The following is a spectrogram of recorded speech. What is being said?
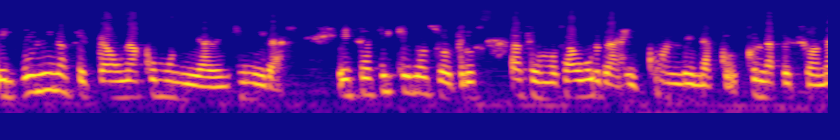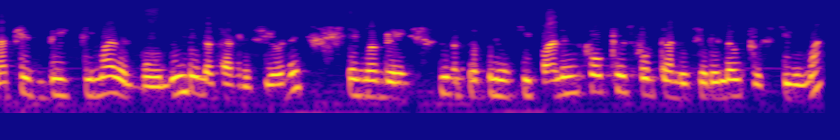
el bullying afecta a una comunidad en general. Es así que nosotros hacemos abordaje con la, persona que es víctima del bullying, de las agresiones, en donde nuestro principal enfoque es fortalecer el autoestima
